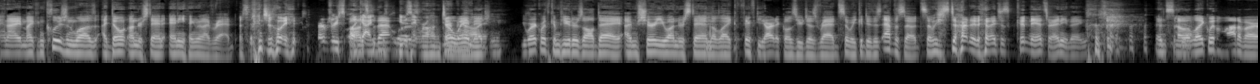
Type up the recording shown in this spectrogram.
and I my conclusion was I don't understand anything that I've read. Essentially, Kerp's response Like to that was using wrong no way, man. you work with computers all day. I'm sure you understand the like 50 articles you just read, so we could do this episode. So we started, and I just couldn't answer anything. and so, Yeah. like with a lot of our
